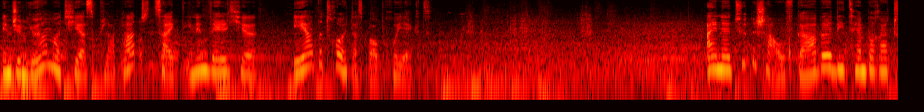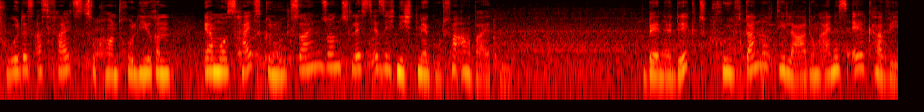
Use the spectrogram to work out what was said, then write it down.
Ingenieur Matthias Plappert zeigt ihnen welche. Er betreut das Bauprojekt. Eine typische Aufgabe, die Temperatur des Asphalts zu kontrollieren. Er muss heiß genug sein, sonst lässt er sich nicht mehr gut verarbeiten. Benedikt prüft dann noch die Ladung eines LKW.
